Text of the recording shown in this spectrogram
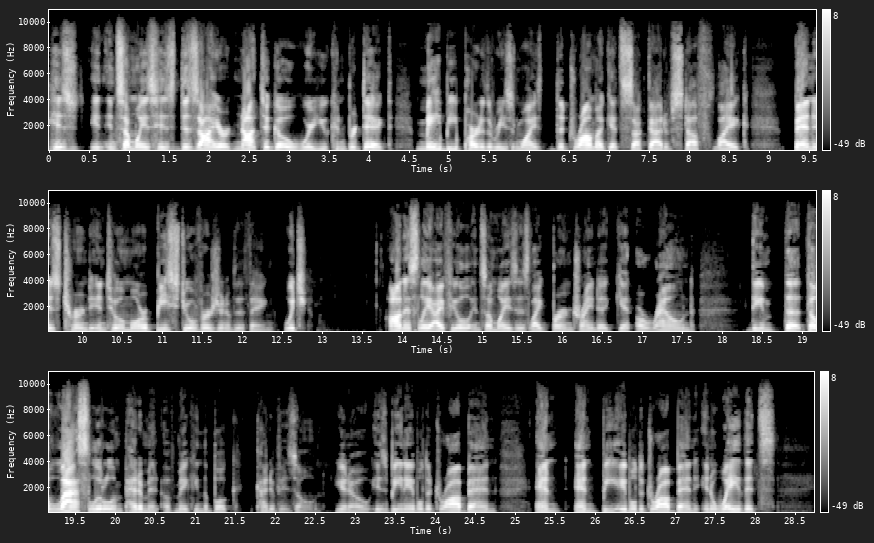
his in, in some ways his desire not to go where you can predict may be part of the reason why the drama gets sucked out of stuff like Ben is turned into a more bestial version of the thing, which honestly I feel in some ways is like Byrne trying to get around the the the last little impediment of making the book kind of his own, you know, is being able to draw Ben and and be able to draw Ben in a way that's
